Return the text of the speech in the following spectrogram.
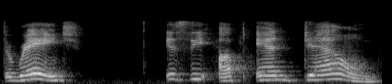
The range is the up and down.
